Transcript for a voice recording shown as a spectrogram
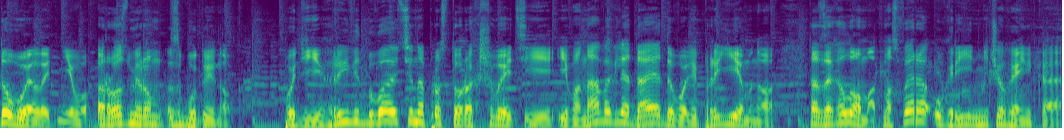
до велетнів розміром з будинок. Події гри відбуваються на просторах Швеції, і вона виглядає доволі приємно. Та загалом атмосфера у грі нічогенька,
